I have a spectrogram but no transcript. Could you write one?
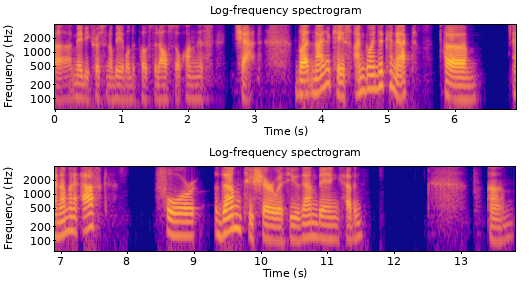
Uh, maybe Kristen will be able to post it also on this chat. But in either case, I'm going to connect um, and I'm going to ask for them to share with you, them being heaven, um,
